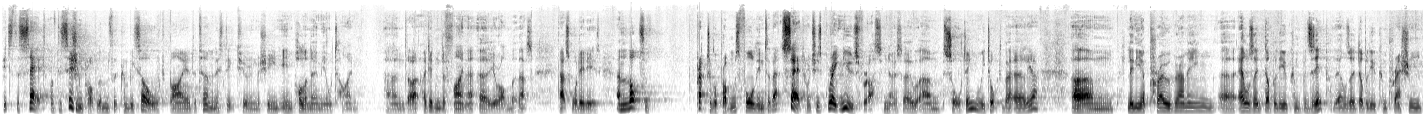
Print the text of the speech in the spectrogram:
it's the set of decision problems that can be solved by a deterministic Turing machine in polynomial time. And uh, I didn't define that earlier on, but that's, that's what it is. And lots of practical problems fall into that set, which is great news for us. You know, so um, sorting, we talked about earlier, um, linear programming, uh, LZW comp- zip, LZW compression,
